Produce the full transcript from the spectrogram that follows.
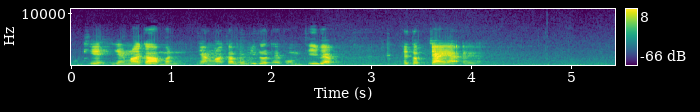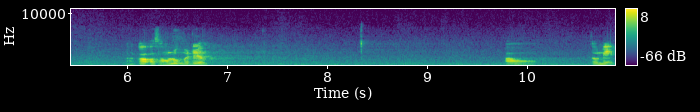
โอเค อย่างน้อยก็มัน อย่างน้อยก็ไม่มีรถให้ผมที่แบบให้ตกใจอะ เออ แล้วก็เอาสองลูกเหมือนเดิม เอา รงนี้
